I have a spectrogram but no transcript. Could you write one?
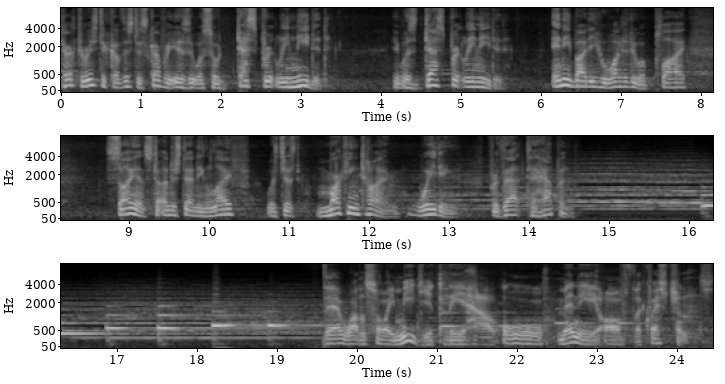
Characteristic of this discovery is it was so desperately needed. It was desperately needed. Anybody who wanted to apply science to understanding life was just marking time, waiting for that to happen. There one saw immediately how all many of the questions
